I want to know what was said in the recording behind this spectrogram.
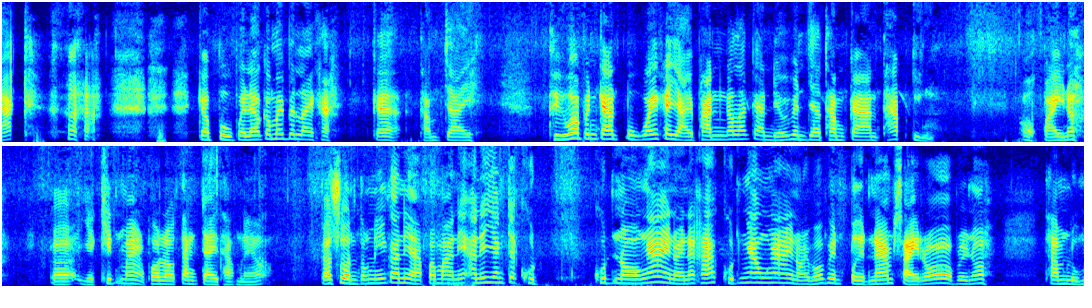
ยักษ์ก็ปลูกไปแล้วก็ไม่เป็นไรค่ะ ก็ทำใจ ถือว่าเป็นการปลูกไว้ขยายพันธุ์ก็แล้วกัน เดี๋ยวเป็นจะทำการทับกิ่งออกไปเนาะก็อย่าคิดมากเพราะเราตั้งใจทำแล้ว ก็ส่วนตรงนี้ก็เนี่ยประมาณนี้ อันนี้ยังจะขุด ขุดหนอง่ายหน่อยนะคะ ขุดเง่าง่ายหน่อยเพราะเป็นเปิดน้ำใส่รอบเลยเนาะทำหลุม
